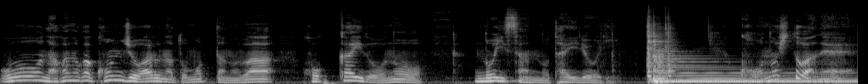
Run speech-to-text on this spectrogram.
おなかなか根性あるなと思ったのは北海道のノイさんのタイ料理。この人はね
